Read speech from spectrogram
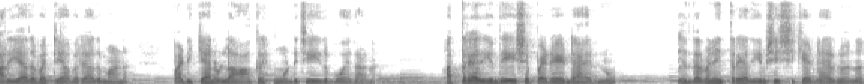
അറിയാതെ പറ്റിയ അപരാധമാണ്. പഠിക്കാനുള്ള ആഗ്രഹം കൊണ്ട് ചെയ്തു പോയതാണ്. അത്രയധികം ദേഷ്യപ്പെടേണ്ടായിരുന്നു. ഗന്ധർവനെ ഇത്രയധികം ശിക്ഷിക്കേണ്ടായിരുന്നു എന്ന്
